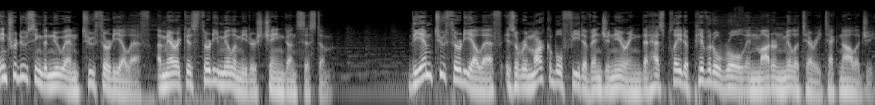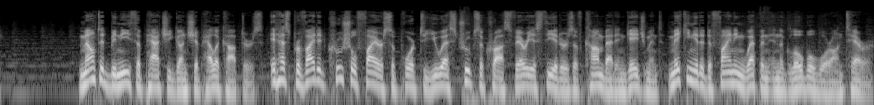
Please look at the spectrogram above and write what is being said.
Introducing the new M230LF, America's 30mm chain gun system. The M230LF is a remarkable feat of engineering that has played a pivotal role in modern military technology. Mounted beneath Apache gunship helicopters, it has provided crucial fire support to U.S. troops across various theaters of combat engagement, making it a defining weapon in the global war on terror.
